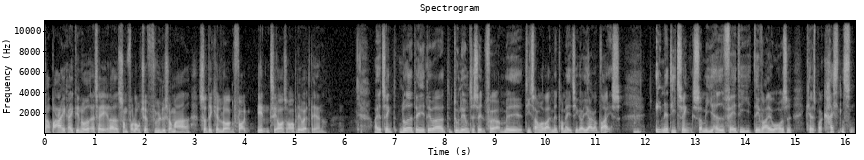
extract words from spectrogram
Der er bare ikke rigtig noget af teateret, som får lov til at fylde så meget, så det kan lokke folk ind til også at opleve alt det andet. Og jeg tænkte, noget af det, det var, du nævnte selv før med dit samarbejde med dramatiker Jakob Weiss. Mm. En af de ting, som I havde fat i, det var jo også Kasper Christensen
